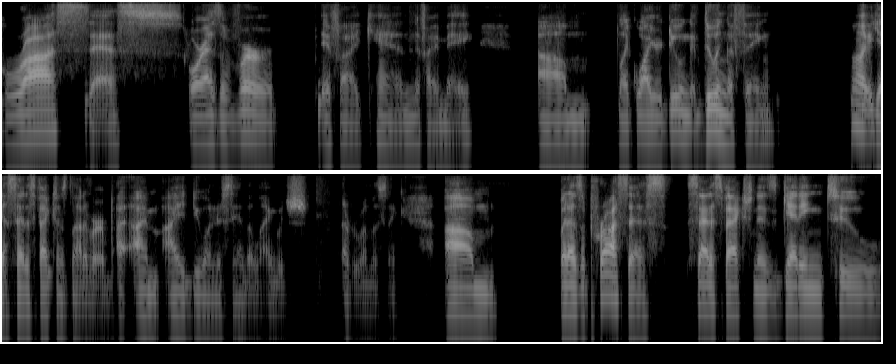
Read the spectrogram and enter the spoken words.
process or as a verb, if I can, if I may, um, like while you're doing doing a thing. Well, yes, satisfaction is not a verb. I, I'm I do understand the language. Everyone listening, um, but as a process, satisfaction is getting to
